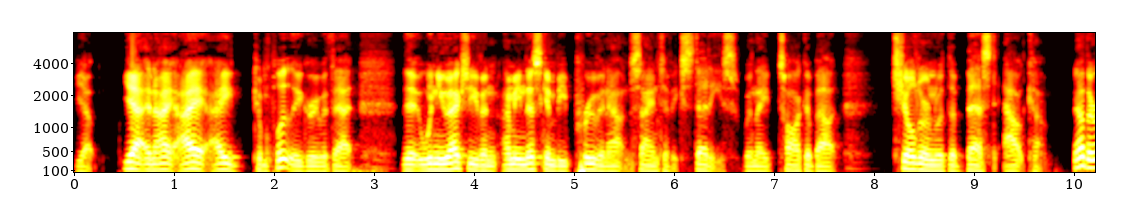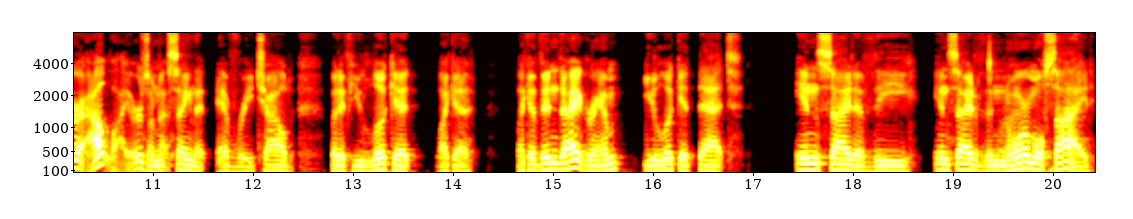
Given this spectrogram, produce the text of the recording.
Yep. Yeah, and I, I I completely agree with that. That when you actually even I mean this can be proven out in scientific studies when they talk about children with the best outcome. Now there are outliers. I'm not saying that every child, but if you look at like a like a Venn diagram, you look at that inside of the inside of the normal side,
